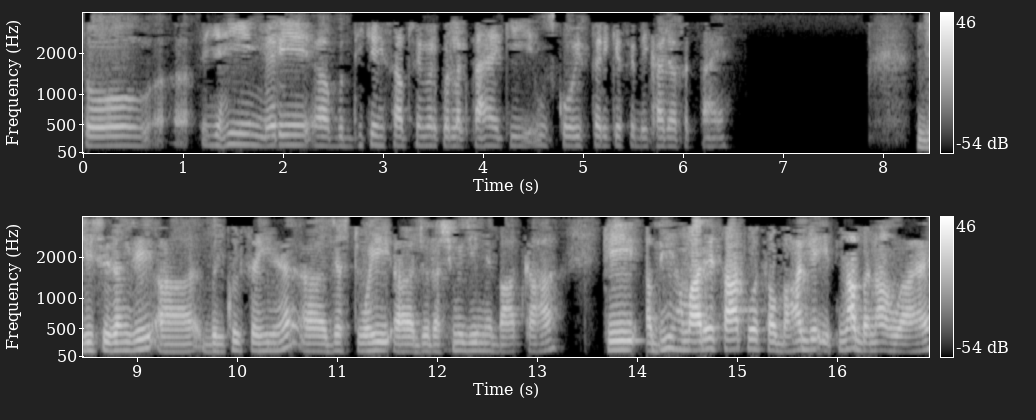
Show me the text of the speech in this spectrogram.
तो यही मेरी बुद्धि के हिसाब से मेरे को लगता है कि उसको इस तरीके से देखा जा सकता है। जी श्रीरंग जी आ, बिल्कुल सही है। जस्ट वही आ, जो रश्मि जी ने बात कहा कि अभी हमारे साथ वो सौभाग्य इतना बना हुआ है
